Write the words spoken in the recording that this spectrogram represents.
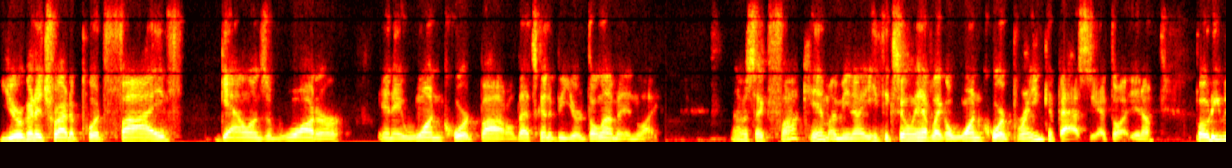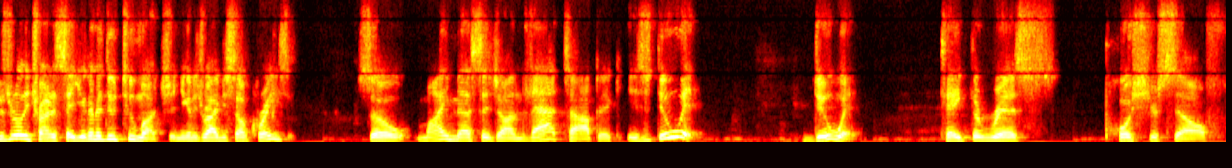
You're going to try to put five gallons of water in a one quart bottle. That's going to be your dilemma in life. And I was like, fuck him. I mean, I, he thinks I only have like a one quart brain capacity. I thought, you know, but he was really trying to say you're going to do too much and you're going to drive yourself crazy. So my message on that topic is do it. Do it. Take the risks, push yourself.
